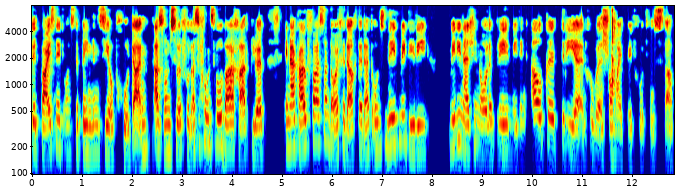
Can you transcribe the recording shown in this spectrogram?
dit wys net ons dependensie op God dan as ons so voel as ons wil weghardloop en ek hou vas aan daai gedagte dat ons net met hierdie met die nasionale prayer meeting elke tree in gehoorsaamheid met God wil stap.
